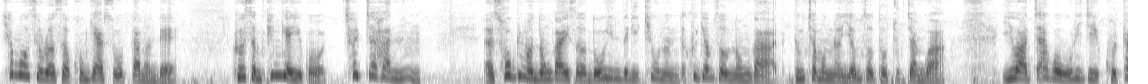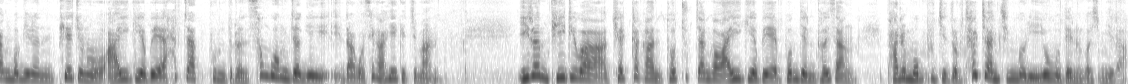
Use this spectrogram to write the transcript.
혐오스러워서 공개할 수 없다는데 그것은 핑계이고 철저한 어, 소규모 농가에서 노인들이 키우는 흑염소 농가 등쳐먹는 염소 도축장과 이와 짜고 우리 집 골탕 먹이는 피해주는 아이 기업의 합작품들은 성공적이라고 생각했겠지만 이런 비리와 결탁한 도축장과 아이 기업의 범죄는 더 이상 발을 못 붙이도록 철저한 징벌이 요구되는 것입니다.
